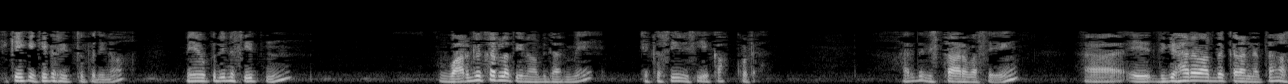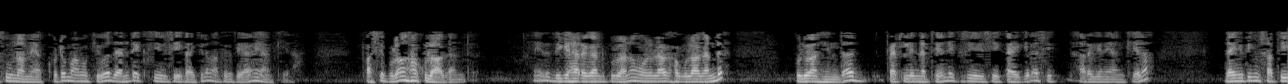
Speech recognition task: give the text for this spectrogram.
එක එක එක එක සිත් උපදිනවා. මේ උපදින සිත් වර්ග කරලා තියෙනවා අපි ධර්මයේ 121ක් කොට. හරිද? විස්තර වශයෙන් ඒ දිගහැර වර්ධක කරන්නේ නැත්නම් 89ක් කොට මම කිව්වා දැනට 121යි කියලා මතක තියාගෙන යන්න කියලා. පස්සේ පුළුවන් හකුලා ගන්න. නේද? දිගහැර ගන්න පුළුවන් නම් ඕනලාක හකුලා ගන්න පුළුවන් හින්දා පැටලෙන්නේ නැති වෙන 121යි කියලා සිත් අරගෙන යන්න කියලා. දැන් ඉතින් සති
